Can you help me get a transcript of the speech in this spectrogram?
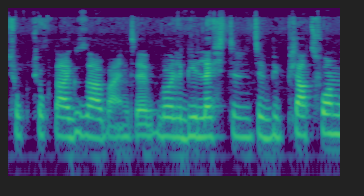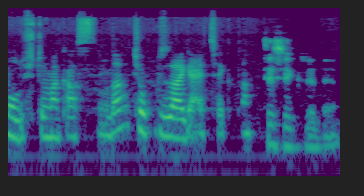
çok çok daha güzel bence. Böyle birleştirici bir platform oluşturmak aslında. Çok güzel gerçekten. Teşekkür ederim.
